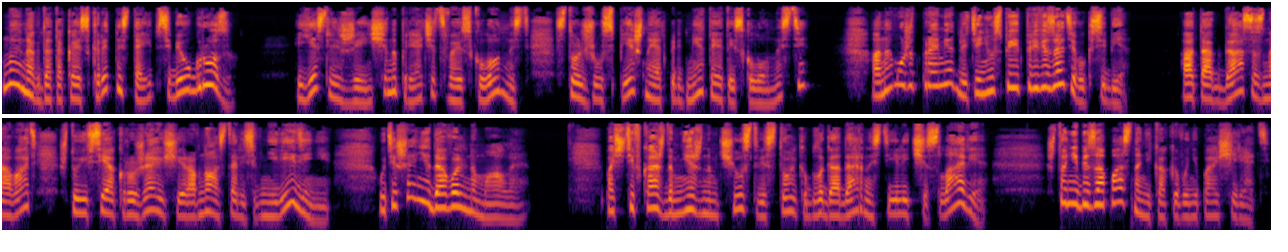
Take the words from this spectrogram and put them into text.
но иногда такая скрытность таит в себе угрозу. Если женщина прячет свою склонность столь же успешно и от предмета этой склонности, она может промедлить и не успеет привязать его к себе. А тогда осознавать, что и все окружающие равно остались в неведении, утешение довольно малое. Почти в каждом нежном чувстве столько благодарности или тщеславия, что небезопасно никак его не поощрять.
